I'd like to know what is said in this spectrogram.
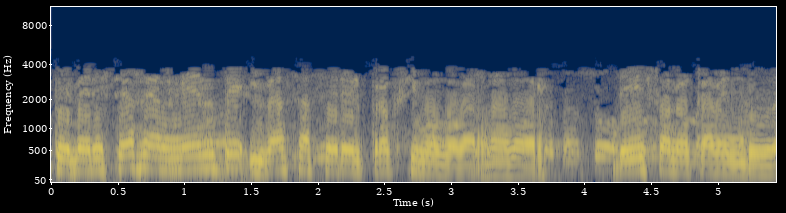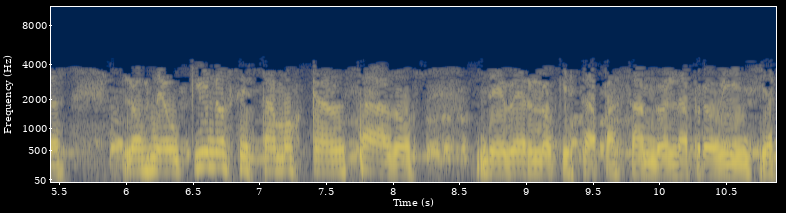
Te mereces realmente y vas a ser el próximo gobernador. De eso no cabe en duda. Los neuquinos estamos cansados de ver lo que está pasando en la provincia,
